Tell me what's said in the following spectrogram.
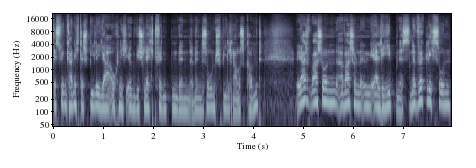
Deswegen kann ich das Spielejahr auch nicht irgendwie schlecht finden, wenn, wenn so ein Spiel rauskommt ja, war schon, war schon ein Erlebnis. Ne? Wirklich so ein,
